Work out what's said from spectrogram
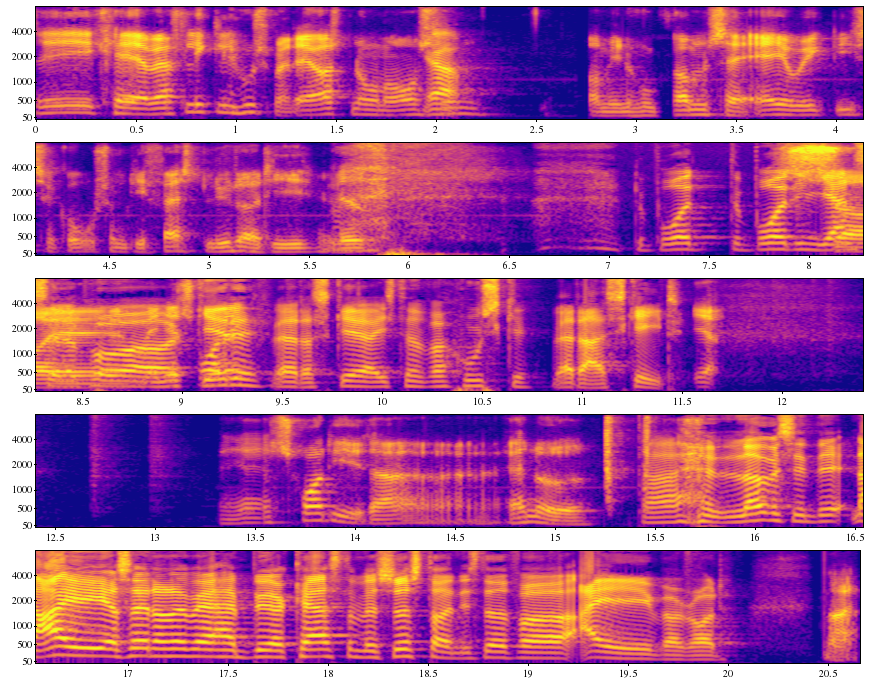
Nej. Det kan jeg i hvert fald ikke lige huske, men det er også nogle år ja. siden. Og min hukommelse er jo ikke lige så god, som de faste lyttere, de ved. du bruger, du bruger din hjerneceller øh, på at gætte, det... hvad der sker, i stedet for at huske, hvad der er sket. Ja. Men jeg tror, de, der er noget. Der er love is in det. Nej, jeg sagde noget med, at han bliver kærester med søsteren, i stedet for, ej, hvor godt. Nej.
